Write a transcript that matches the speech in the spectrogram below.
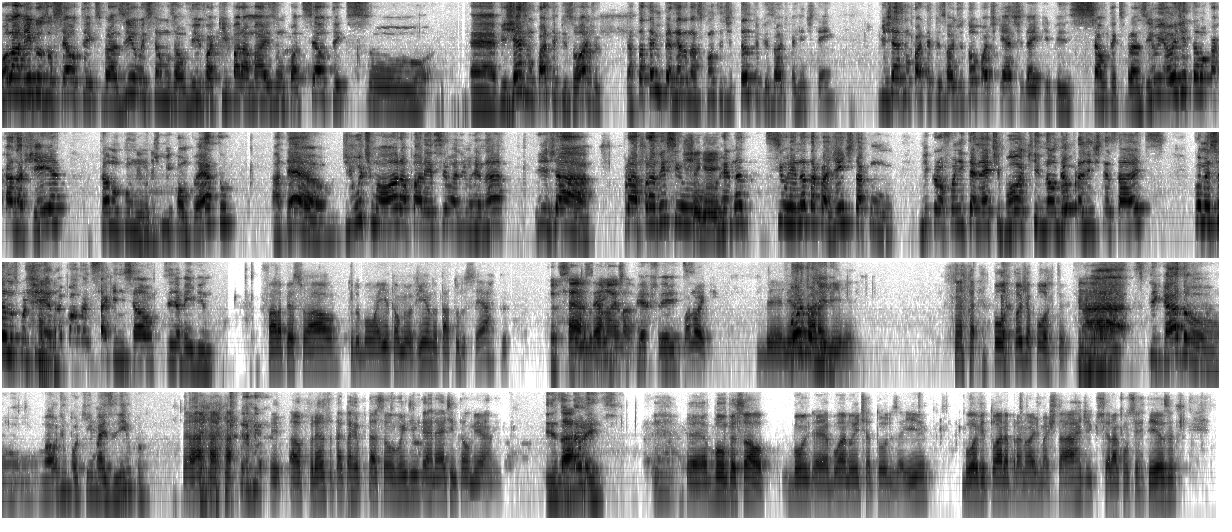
Olá, amigos do Celtics Brasil, estamos ao vivo aqui para mais um Pod Celtics, o é, 24 episódio. Já estou até me perdendo nas contas de tanto episódio que a gente tem. 24 episódio do podcast da equipe Celtics Brasil. E hoje estamos com a casa cheia, estamos com um time completo. Até de última hora apareceu ali o Renan. E já, para ver se o, Cheguei. o Renan se o Renan está com a gente, está com microfone internet boa que não deu para a gente testar antes. Começamos por ti, Renan. Qual é o teu destaque inicial? Seja bem-vindo. Fala pessoal, tudo bom aí? Estão me ouvindo? Tá tudo certo? Tudo certo, Tudo boa bem, noite. Renan? Perfeito. Boa noite. Beleza, Porto ou maravilha. Porto, hoje é Porto. Ah, explicado o áudio um pouquinho mais limpo. a França tá com a reputação ruim de internet então mesmo. hein? Exatamente. É, bom, pessoal, bom, é, boa noite a todos aí. Boa vitória para nós mais tarde, que será com certeza.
